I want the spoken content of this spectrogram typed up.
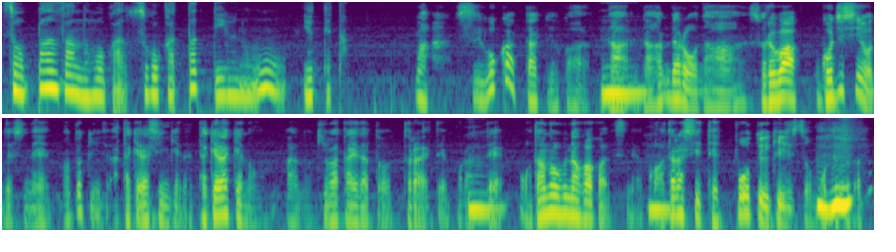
そうパンさんの方がすごかったっていうのを言ってた。まあ、すごかったっていうか、な、うんなんだろうな、それはご自身をですね、その時に、あ武田信玄で、武田家のあの騎馬隊だと捉えてもらって、織田信長がですね、こうんう新しい鉄砲という技術を持ってくる。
